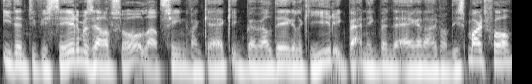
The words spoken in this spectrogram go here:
Identificeer mezelf zo. Laat zien van kijk, ik ben wel degelijk hier. Ik ben, en ik ben de eigenaar van die smartphone.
